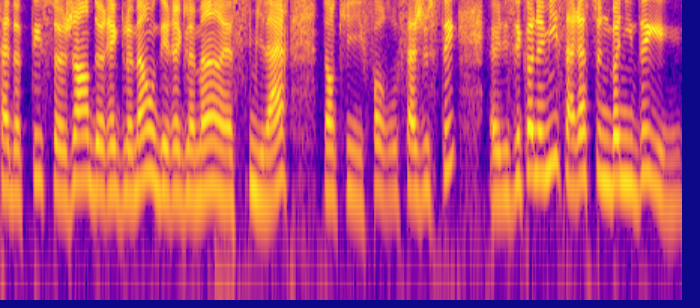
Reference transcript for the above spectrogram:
adopter ce genre de règlement ou des règlements euh, similaires. Donc, il faut s'ajuster. Euh, les économies, ça reste une bonne idée.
